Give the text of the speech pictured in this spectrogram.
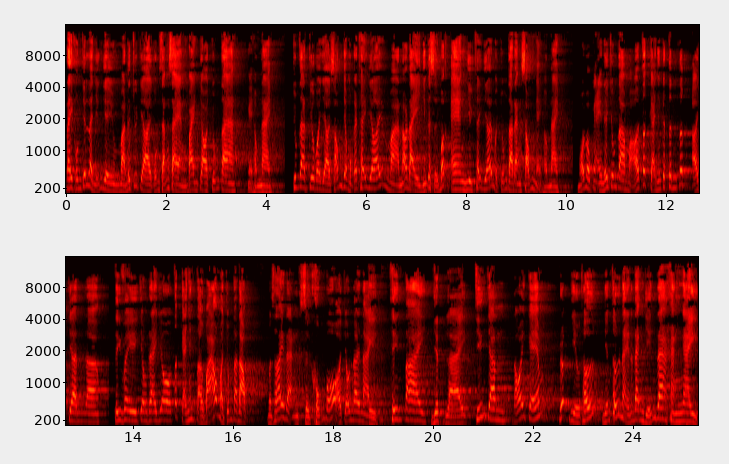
Đây cũng chính là những gì mà đức chúa trời cũng sẵn sàng ban cho chúng ta ngày hôm nay chúng ta chưa bao giờ sống trong một cái thế giới mà nó đầy những cái sự bất an như thế giới mà chúng ta đang sống ngày hôm nay. Mỗi một ngày nếu chúng ta mở tất cả những cái tin tức ở trên ờ, TV trong radio, tất cả những tờ báo mà chúng ta đọc, mình sẽ thấy rằng sự khủng bố ở chỗ nơi này, thiên tai, dịch lệ, chiến tranh, đói kém, rất nhiều thứ. Những thứ này nó đang diễn ra hàng ngày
